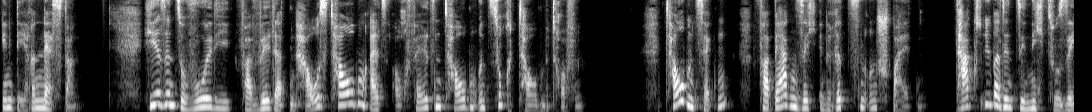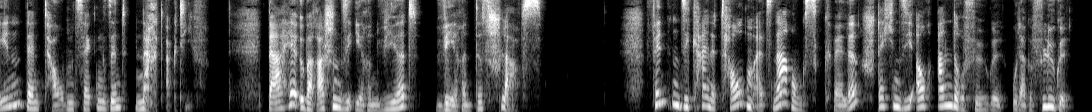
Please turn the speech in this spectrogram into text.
in deren Nestern. Hier sind sowohl die verwilderten Haustauben als auch Felsentauben und Zuchttauben betroffen. Taubenzecken verbergen sich in Ritzen und Spalten. Tagsüber sind sie nicht zu sehen, denn Taubenzecken sind nachtaktiv. Daher überraschen sie ihren Wirt während des Schlafs. Finden sie keine Tauben als Nahrungsquelle, stechen sie auch andere Vögel oder Geflügel.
